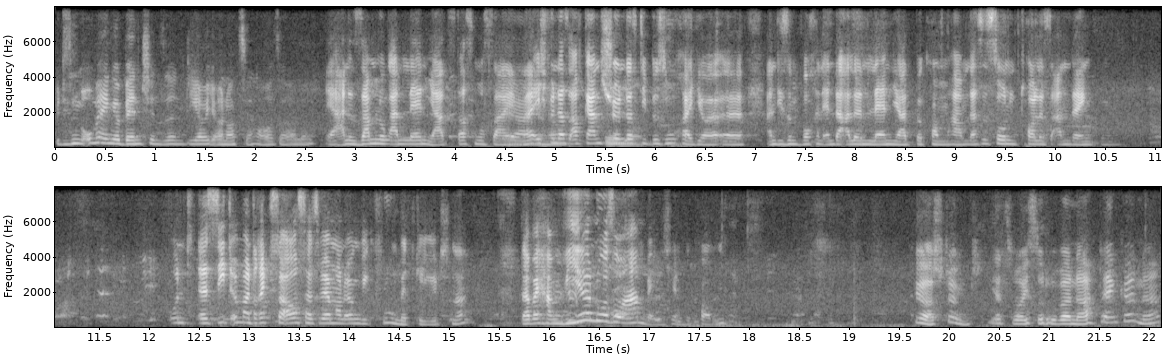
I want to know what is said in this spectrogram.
mit diesem Umhängebändchen sind, die habe ich auch noch zu Hause alle. Ja, eine Sammlung an Lanyards, das muss sein. Ja, ne? Ich genau. finde das auch ganz schön, dass die Besucher hier äh, an diesem Wochenende alle ein Lanyard bekommen haben. Das ist so ein tolles Andenken. Und es sieht immer direkt so aus, als wäre man irgendwie Crewmitglied. Ne? Dabei haben wir nur so Armbändchen bekommen. Ja, stimmt. Jetzt, wo ich so drüber nachdenke, ne?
